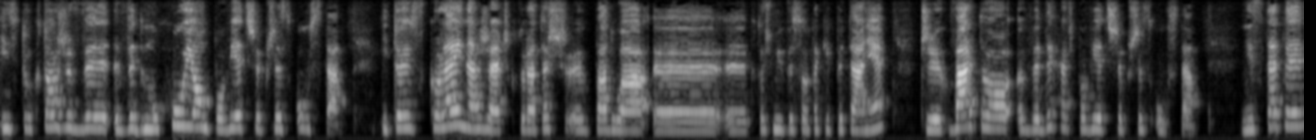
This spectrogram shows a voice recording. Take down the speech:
instruktorzy wy, wydmuchują powietrze przez usta. I to jest kolejna rzecz, która też padła, ktoś mi wysłał takie pytanie, czy warto wydychać powietrze przez usta. Niestety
